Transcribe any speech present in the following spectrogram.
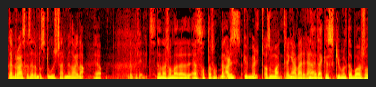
Det er bra jeg skal se den på storskjerm i dag, da. Ja. Det blir fint. Den er sånn der, jeg satt der sånn Men er det skummelt? Altså, trenger jeg å være redd? Nei, det er ikke skummelt, det er bare så,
